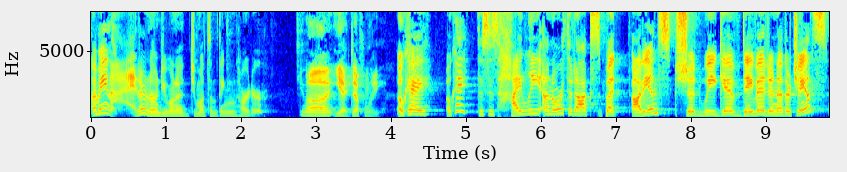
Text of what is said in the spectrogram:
I mean, I don't know. Do you want to? Do you want something harder? Do you wanna- Uh, yeah, definitely. Okay, okay. This is highly unorthodox, but audience, should we give David another chance?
